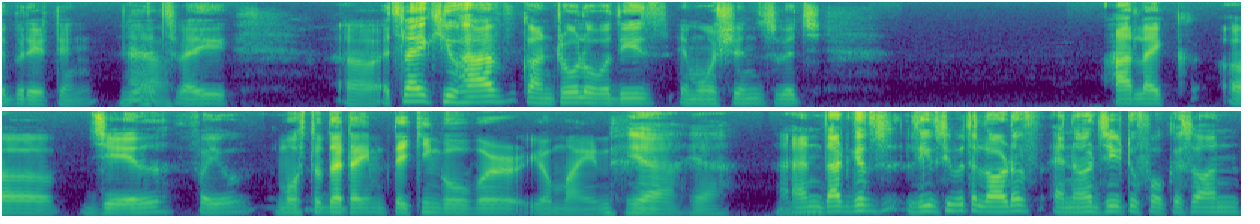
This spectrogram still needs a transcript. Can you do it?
liberating and Yeah. it's very uh, it's like you have control over these emotions which are like a jail for you Most of the time, taking over your mind. yeah yeah and that gives leaves you with a lot of energy to focus on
